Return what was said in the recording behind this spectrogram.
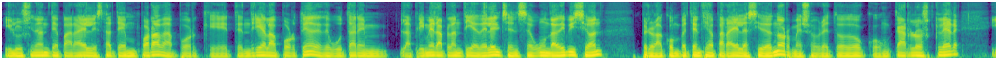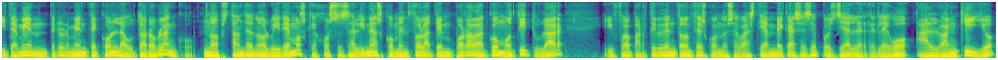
Ilusionante para él esta temporada porque tendría la oportunidad de debutar en la primera plantilla del Elche en segunda división, pero la competencia para él ha sido enorme, sobre todo con Carlos Cler y también anteriormente con Lautaro Blanco. No obstante, no olvidemos que José Salinas comenzó la temporada como titular y fue a partir de entonces cuando Sebastián Becasese pues ya le relegó al banquillo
